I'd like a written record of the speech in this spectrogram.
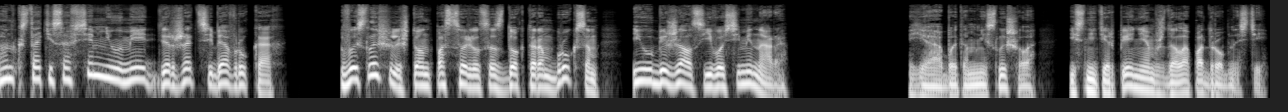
«Он, кстати, совсем не умеет держать себя в руках. Вы слышали, что он поссорился с доктором Бруксом и убежал с его семинара?» Я об этом не слышала и с нетерпением ждала подробностей.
